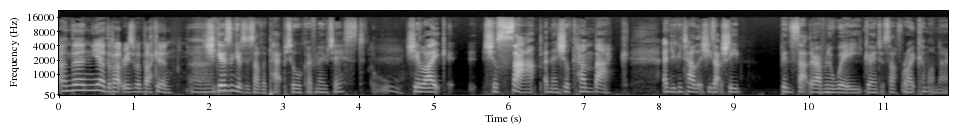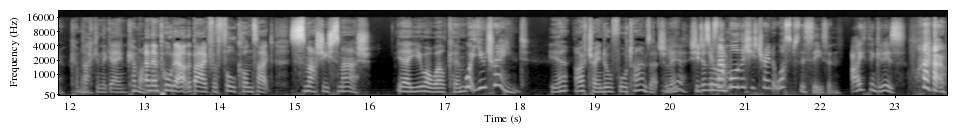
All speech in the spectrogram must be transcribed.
and then yeah, the batteries went back in. Um, She goes and gives herself a pep talk. I've noticed. She like she'll sap and then she'll come back, and you can tell that she's actually been sat there having a wee, going to herself, right, come on now, come on. back in the game. Come on And then now. pulled it out the bag for full contact, smashy smash. Yeah, you are welcome. What you trained? Yeah, I've trained all four times actually. Yeah, she does her Is own. that more than she's trained at Wasps this season? I think it is. Wow.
